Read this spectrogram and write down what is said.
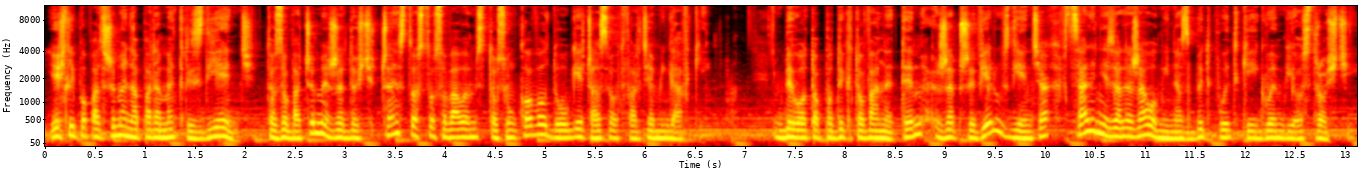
Jeśli popatrzymy na parametry zdjęć, to zobaczymy, że dość często stosowałem stosunkowo długie czasy otwarcia migawki. Było to podyktowane tym, że przy wielu zdjęciach wcale nie zależało mi na zbyt płytkiej głębi ostrości.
